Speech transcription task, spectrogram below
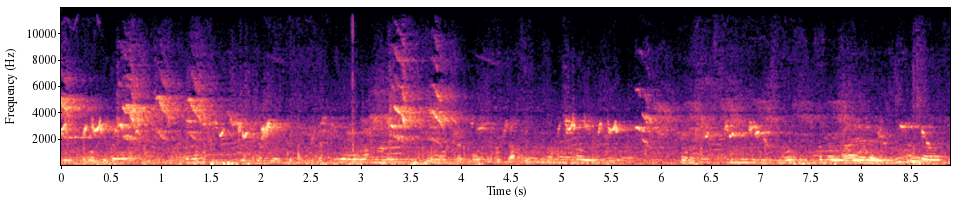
Thank you.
